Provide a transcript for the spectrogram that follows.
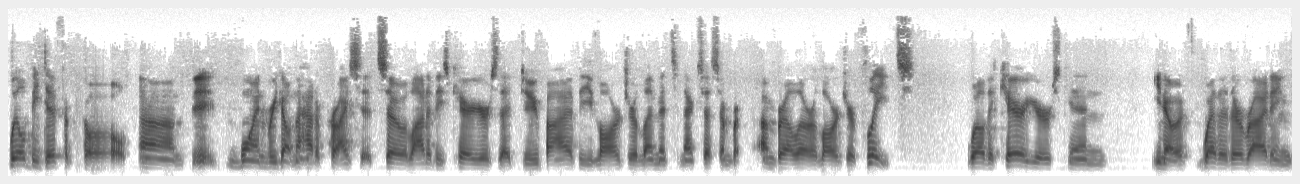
will be difficult. Um, it, one, we don't know how to price it. So a lot of these carriers that do buy the larger limits and excess umbrella are larger fleets. Well, the carriers can, you know, if, whether they're writing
